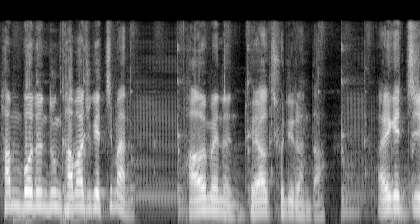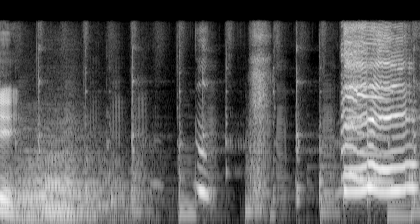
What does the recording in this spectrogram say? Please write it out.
한 번은 눈 감아주겠지만 다음에는 대학 처리란다. 알겠지? 네.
